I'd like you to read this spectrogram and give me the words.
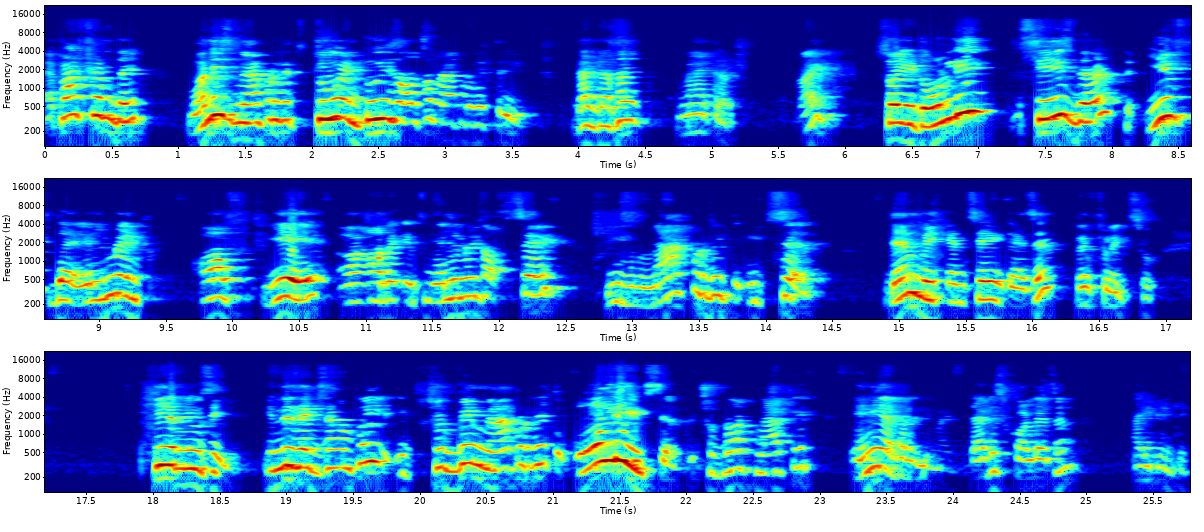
Apart from that, 1 is mapped with 2 and 2 is also mapped with 3. That doesn't matter, right? So it only sees that if the element of A or if the element of set is mapped with itself, then we can say it as a reflexive. Here you see, in this example, it should be mapped with only itself. It should not map with any other element. That is called as an identity.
